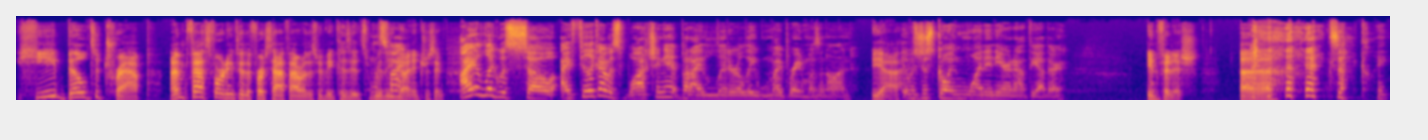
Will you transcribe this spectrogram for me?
He builds a trap. I'm fast forwarding through the first half hour of this movie because it's really fine. not interesting. I like was so I feel like I was watching it, but I literally my brain wasn't on. Yeah, It was just going one in ear and out the other. in Finnish. Uh, exactly.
